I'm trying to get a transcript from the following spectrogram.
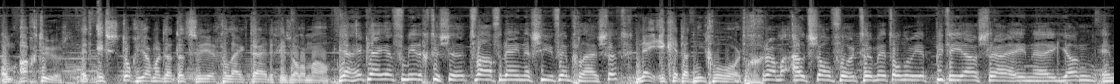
om 8 uur. Het is toch jammer dat het weer gelijktijdig is allemaal. Ja, heb jij eh, vanmiddag tussen 12 en 1 naar CFM geluisterd? Nee, ik heb dat niet gehoord. Programma Oud Zandvoort eh, met onder meer Pieter Joustra en eh, Jan. En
